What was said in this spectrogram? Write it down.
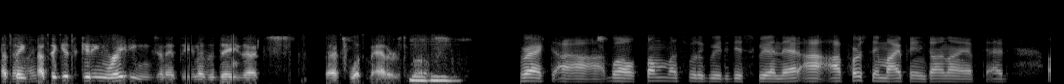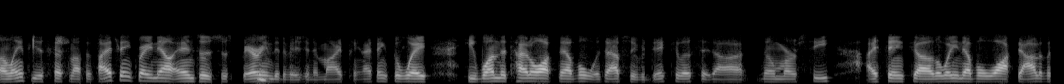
I think I think it's getting ratings, and at the end of the day, that's that's what matters most. Mm-hmm. Correct. Uh, well, some of us would agree to disagree on that. I, I personally, in my opinion, John and I have had a lengthy discussion about this. I think right now Enzo's just burying the division, in my opinion. I think the way he won the title off Neville was absolutely ridiculous at uh, No Mercy. I think uh, the way Neville walked out of the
